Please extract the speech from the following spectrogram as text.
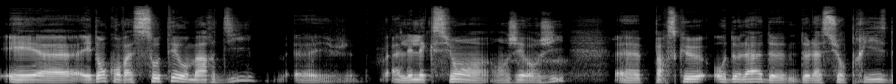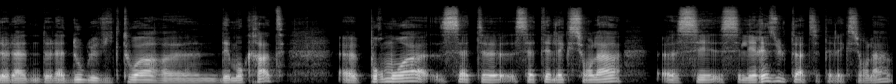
Et, euh, et donc on va sauter au mardi à l'élection en Géorgie euh, parce que au-delà de, de, la surprise de la, de la double victoire euh, démocrate, euh, pour moi cette cette élection là c'est les résultats de cette élection-là,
